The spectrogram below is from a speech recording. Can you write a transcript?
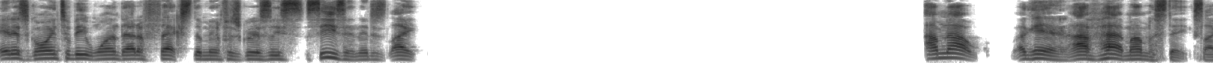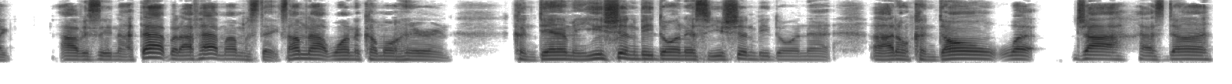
it is going to be one that affects the Memphis Grizzlies season. It is like I'm not again, I've had my mistakes. Like obviously not that, but I've had my mistakes. I'm not one to come on here and condemn and you shouldn't be doing this you shouldn't be doing that. Uh, I don't condone what Ja has done.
